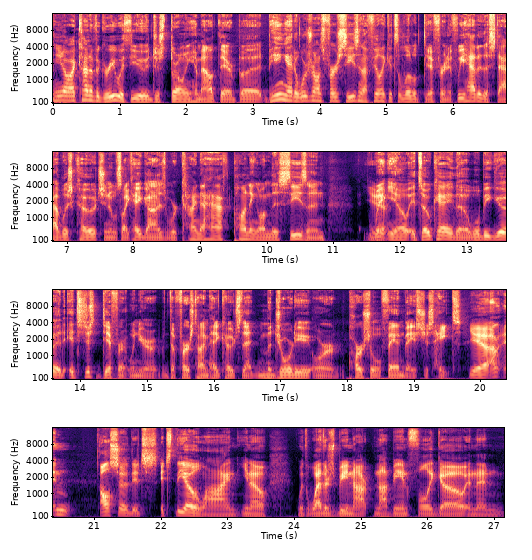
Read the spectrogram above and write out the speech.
you know I kind of agree with you just throwing him out there, but being at Orgeron's first season, I feel like it's a little different. If we had an established coach and it was like, hey guys, we're kind of half punting on this season. Yeah. Wait, you know, it's okay though. We'll be good. It's just different when you're the first time head coach that majority or partial fan base just hates. Yeah, and also it's it's the O line, you know, with Weathersby not not being fully go, and then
